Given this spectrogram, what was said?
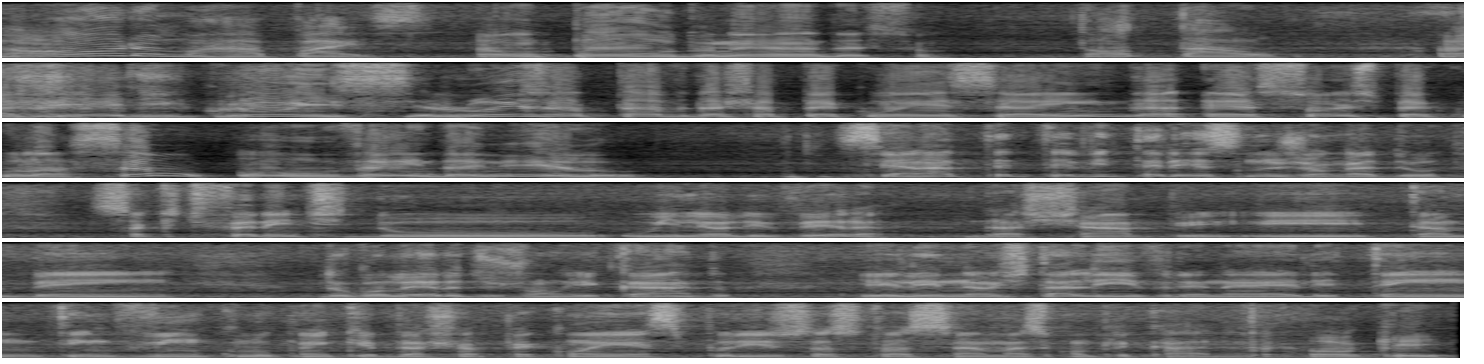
Ora, mas rapaz. É um poldo, né, Anderson? Total. Aqui é de Cruz. Luiz Otávio da Chapecoense ainda é só especulação? Ou vem, Danilo? Ceará teve interesse no jogador. Só que diferente do William Oliveira, da Chape, e também do goleiro, do João Ricardo, ele não está livre, né? Ele tem, tem vínculo com a equipe da Chapecoense, por isso a situação é mais complicada. Ok.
